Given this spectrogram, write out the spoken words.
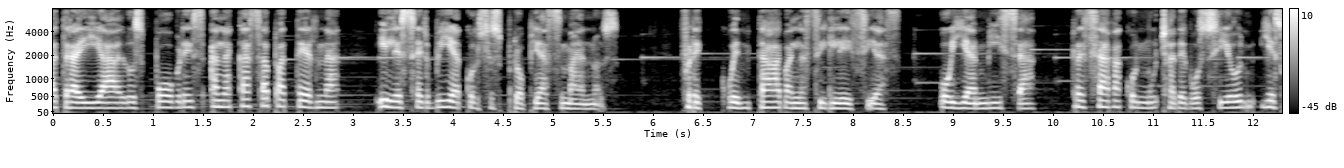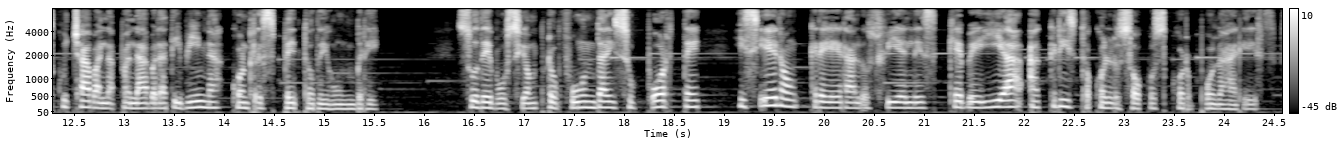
atraía a los pobres a la casa paterna y les servía con sus propias manos. Frecuentaba las iglesias, oía misa, rezaba con mucha devoción y escuchaba la palabra divina con respeto de hombre. Su devoción profunda y su porte hicieron creer a los fieles que veía a Cristo con los ojos corporales.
